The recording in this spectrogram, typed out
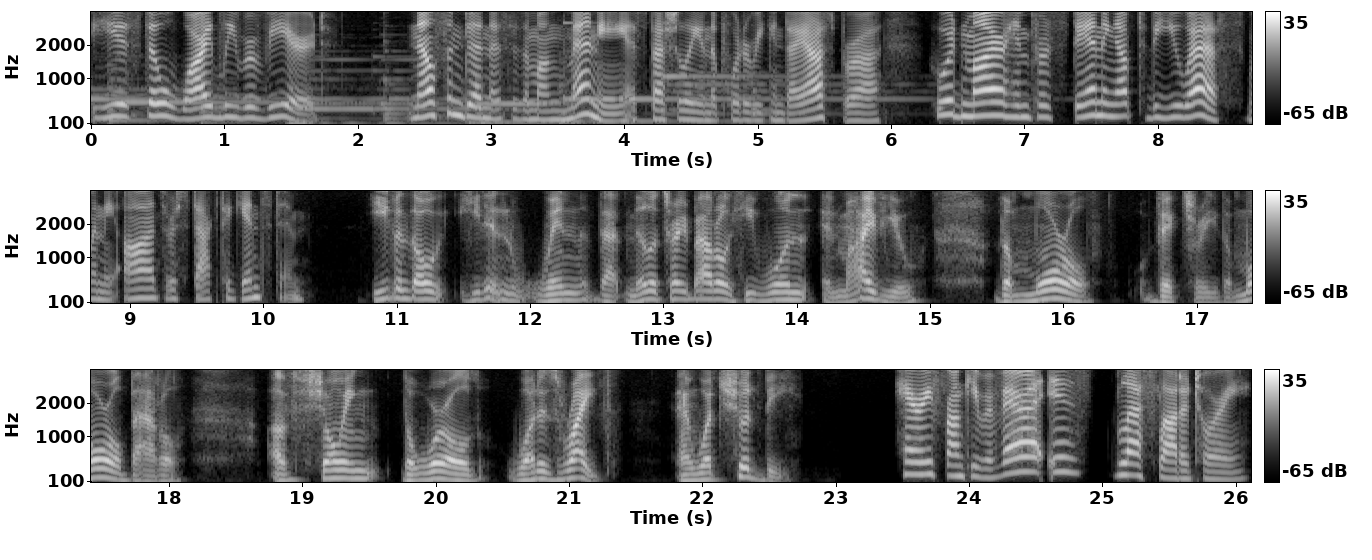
he is still widely revered. Nelson Denis is among many, especially in the Puerto Rican diaspora, who admire him for standing up to the U.S. when the odds were stacked against him. Even though he didn't win that military battle, he won, in my view, the moral victory, the moral battle of showing the world what is right and what should be. Harry Franqui Rivera is less laudatory.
